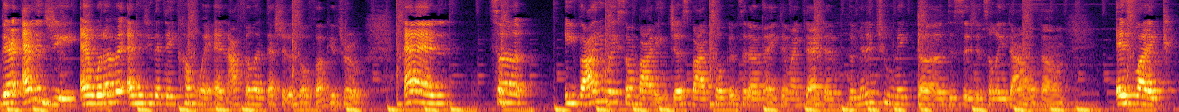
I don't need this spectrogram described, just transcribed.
their energy and whatever energy that they come with. And I feel like that shit is so fucking true. And to evaluate somebody just by talking to them or anything like that, the, the minute you make the decision to lay down with them, it's like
